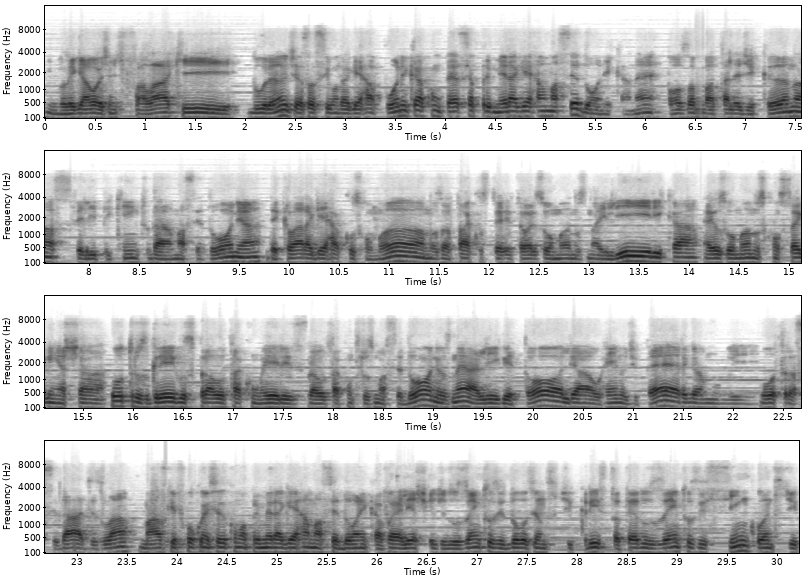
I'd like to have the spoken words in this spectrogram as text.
legal a gente falar que durante essa Segunda Guerra Púnica acontece a Primeira Guerra Macedônica, né? Após a Batalha de Canas, Felipe V da Macedônia declara guerra com os romanos, ataca os territórios romanos na Ilírica, aí os romanos conseguem achar outros gregos para lutar com eles, para lutar contra os macedônios, né? A Liga Etólia, o Reino de Pérgamo e outras cidades lá, mas que ficou conhecido como a Primeira Guerra Macedônica macedônica vai ali acho que de 212 a.C. até 205 a.C.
